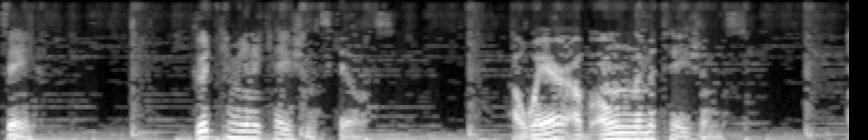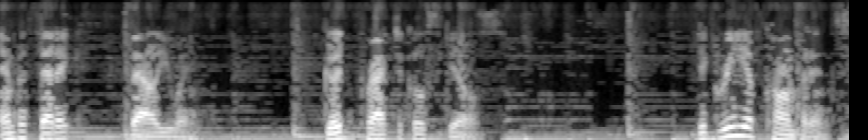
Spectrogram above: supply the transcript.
Safe Good communication skills. Aware of own limitations. Empathetic, valuing. Good practical skills. Degree of competence.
